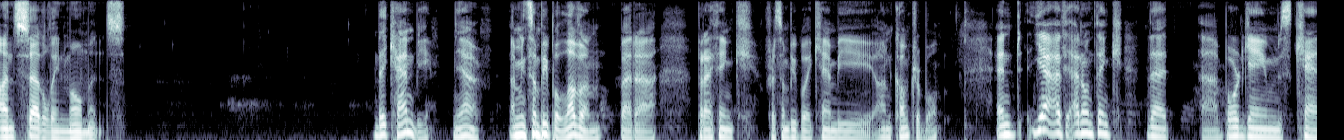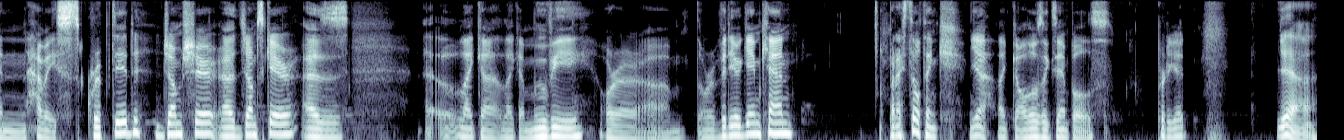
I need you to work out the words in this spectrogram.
unsettling moments They can be, yeah. I mean, some people love them, but uh, but I think for some people it can be uncomfortable. And yeah, I, th- I don't think that uh, board games can have a scripted jump share, uh, jump scare as uh, like a like a movie or a um, or a video game can. But I still think, yeah, like all those examples, pretty good. Yeah.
